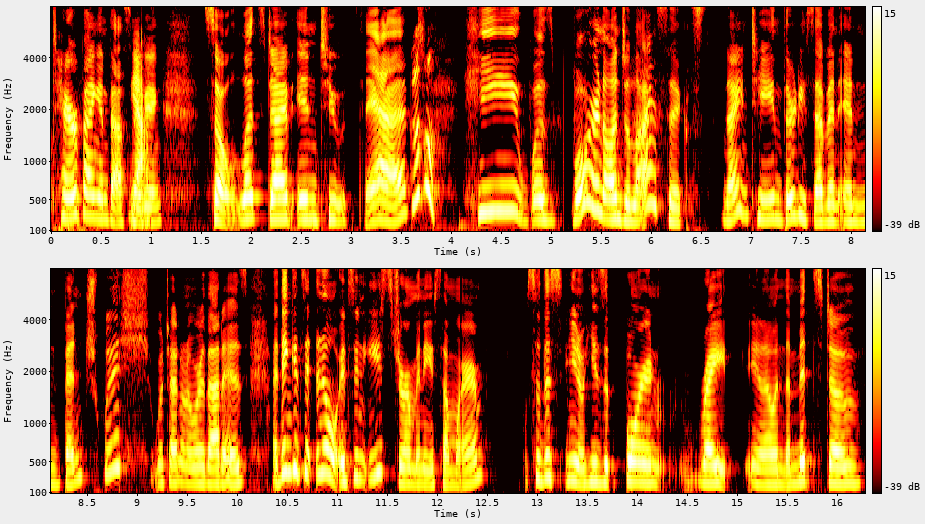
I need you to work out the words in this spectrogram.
terrifying and fascinating. So let's dive into that. He was born on July 6th, 1937 in Bentwisch, which I don't know where that is. I think it's no, it's in East Germany somewhere. So this, you know, he's born right, you know, in the midst of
